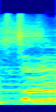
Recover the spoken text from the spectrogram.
Say.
